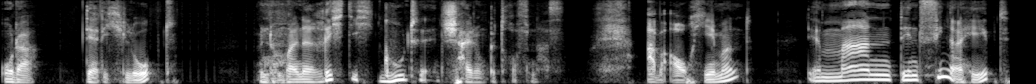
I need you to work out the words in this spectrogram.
Oder der dich lobt, wenn du mal eine richtig gute Entscheidung getroffen hast. Aber auch jemand, der mahnend den Finger hebt,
